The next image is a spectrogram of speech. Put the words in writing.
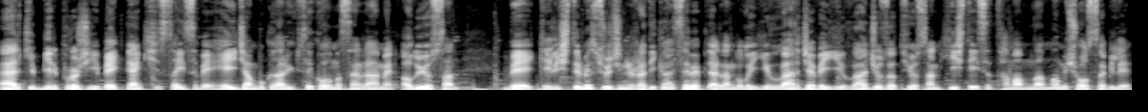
Eğer ki bir projeyi bekleyen kişi sayısı ve heyecan bu kadar yüksek olmasına rağmen alıyorsan ve geliştirme sürecini radikal sebeplerden dolayı yıllarca ve yıllarca uzatıyorsan hiç değilse tamamlanmamış olsa bile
